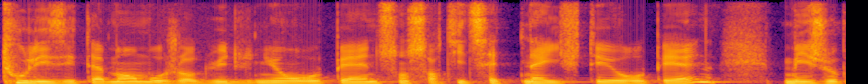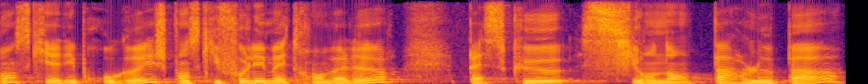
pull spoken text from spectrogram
tous les États membres aujourd'hui de l'Union européenne sont sortis de cette naïveté européenne, mais je pense qu'il y a des progrès. Je pense qu'il faut les mettre en valeur parce que si on n'en parle pas,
